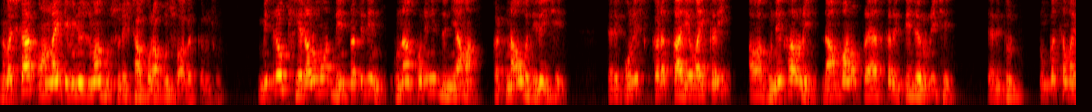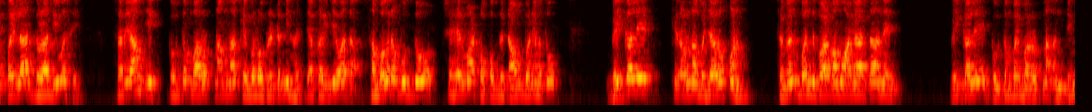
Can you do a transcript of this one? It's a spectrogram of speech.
નમસ્કાર, ઓનલાઈન ટીવી ન્યૂઝમાં હું સુરેશ ઠાકોર આપનું સ્વાગત કરું છું. મિત્રો, ખેરાલુમાં દિન પ્રતિદિન ગુનાખોરીની દુનિયામાં ઘટનાઓ વધી રહી છે. ત્યારે પોલીસ કડક કાર્યવાહી કરી, આવા ગુનેખારોને ડામવાનો પ્રયાસ કરે તે જરૂરી છે. ત્યારે ટૂંક જ સમય પહેલાં ધોળા દિવસે સરેઆમ એક ગૌતમ બારોટ નામના કેબલ ઓપરેટરની હત્યા કરી દેવાતા સમગ્ર મુદ્દો શહેરમાં ટોપ ઓફ ધ ટાઉન બન્યો હતો. ગઈકાલે ખેરાલુના બજારો પણ સઘન બંધ પાડવામાં આવ્યા હતા અને ગઈકાલે ગૌતમભાઈ બારોટના અંતિમ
